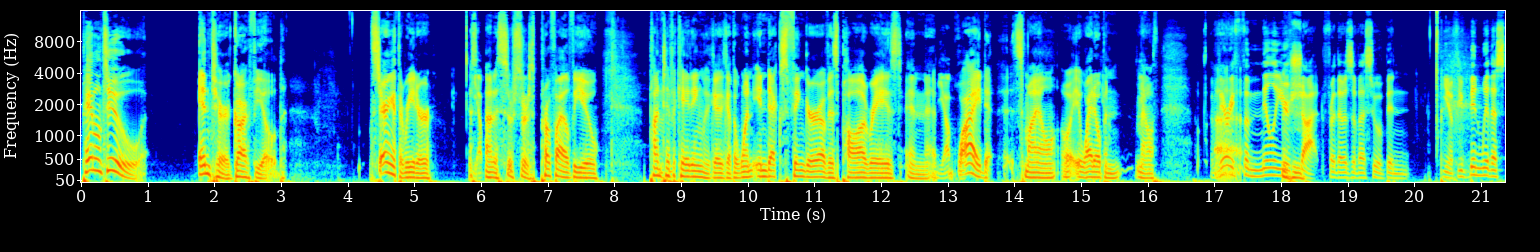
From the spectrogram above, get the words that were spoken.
Panel two. Enter Garfield. Staring at the reader Yep. on a sort sort of profile view, pontificating. We got got the one index finger of his paw raised and a Yep. wide smile, a wide open mouth. A very Uh, familiar mm-hmm. shot for those of us who have been, you know, if you've been with us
